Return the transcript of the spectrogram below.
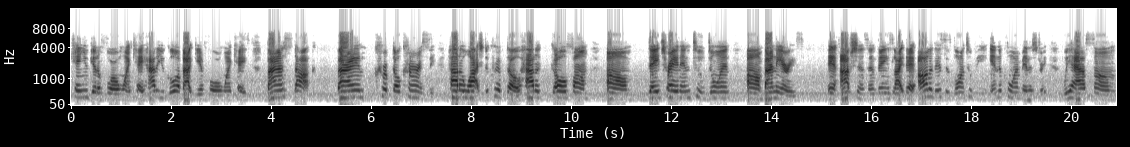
can you get a 401k? How do you go about getting 401ks? Buying stock, buying cryptocurrency, how to watch the crypto, how to go from um, day trading to doing um, binaries and options and things like that. All of this is going to be in the coin ministry. We have some,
